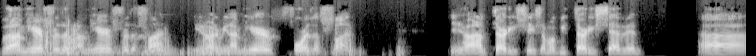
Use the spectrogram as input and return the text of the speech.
But I'm here for the I'm here for the fun. You know what I mean? I'm here for the fun. You know, I'm 36. I'm gonna be 37. Uh,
